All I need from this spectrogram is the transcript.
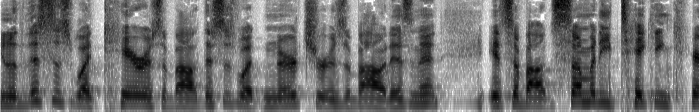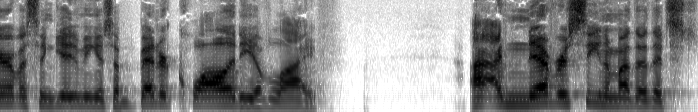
You know, this is what care is about. This is what nurture is about, isn't it? It's about somebody taking care of us and giving us a better quality of life. I, have never seen a mother that's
